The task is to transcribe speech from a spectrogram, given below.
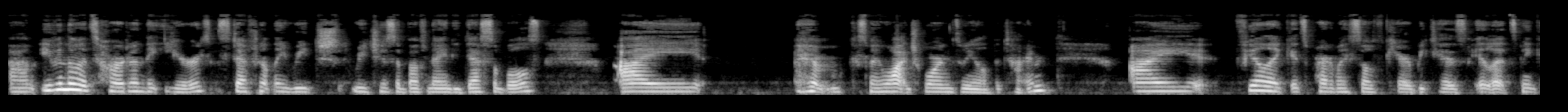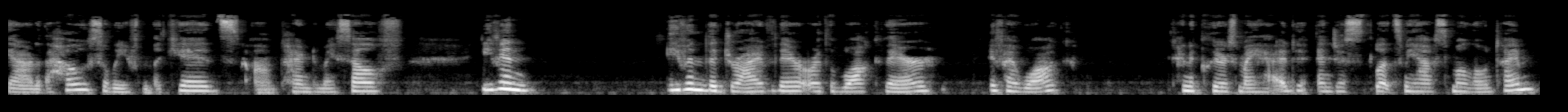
um, even though it's hard on the ears, it's definitely reach reaches above 90 decibels. I, because my watch warns me all the time, I feel like it's part of my self-care because it lets me get out of the house, away from the kids, um, time to myself. Even, even the drive there or the walk there, if I walk, kind of clears my head and just lets me have some alone time.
